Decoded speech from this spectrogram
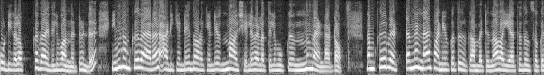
പൊടികളൊക്കെ ഇതാ ഇതിൽ വന്നിട്ടുണ്ട്. ഇനി നമുക്ക് വേറെ അടിക്കേണ്ടേയും തുടക്കേണ്ടേ ഒന്നും ആവശ്യമില്ല വെള്ളത്തിൽ മുക്ക് ഒന്നും വേണ്ട കേട്ടോ നമുക്ക് പെട്ടെന്ന് തന്നെ പണിയൊക്കെ തീർക്കാൻ പറ്റുന്ന വയ്യാത്ത ദിവസമൊക്കെ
